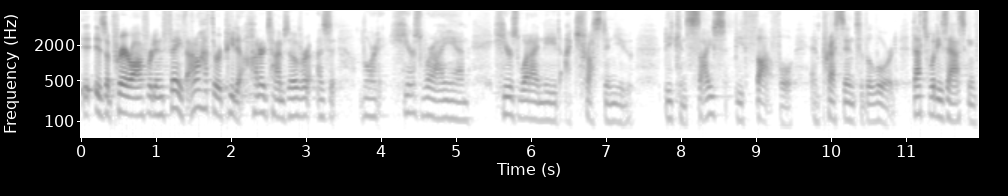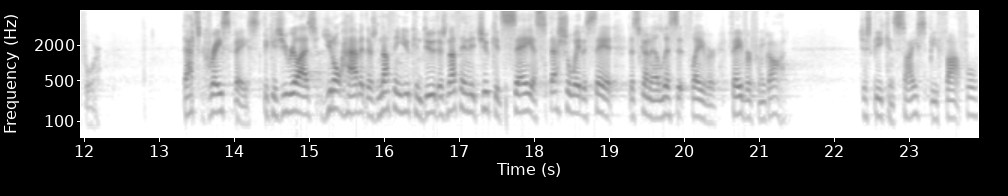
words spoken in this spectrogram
is a prayer offered in faith. I don't have to repeat it a hundred times over. I say, Lord, here's where I am. Here's what I need. I trust in you. Be concise, be thoughtful, and press into the Lord. That's what he's asking for. That's grace based because you realize you don't have it. There's nothing you can do. There's nothing that you could say, a special way to say it, that's going to elicit flavor, favor from God. Just be concise, be thoughtful,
